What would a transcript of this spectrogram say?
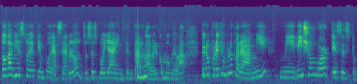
todavía estoy a tiempo de hacerlo, entonces voy a intentar a ver cómo me va. Pero por ejemplo, para mí, mi vision board es esto.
